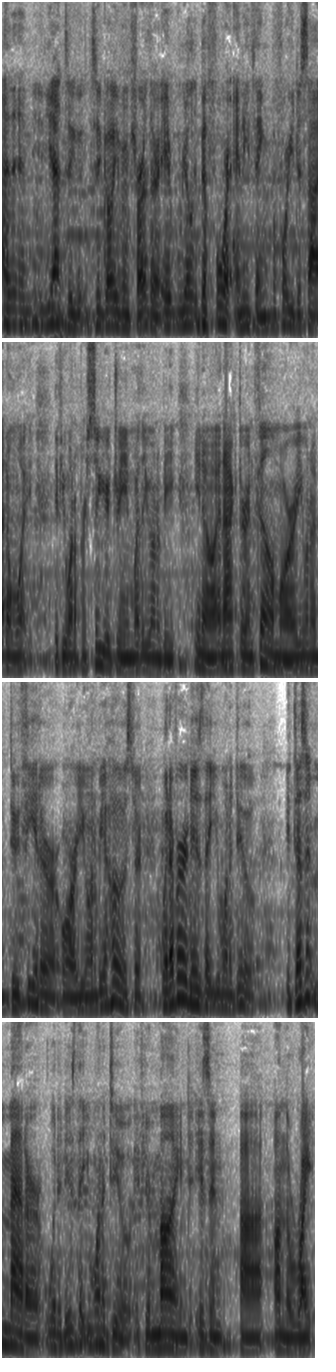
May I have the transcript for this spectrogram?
And, and yeah, to, to go even further, it really before anything, before you decide on what if you want to pursue your dream, whether you want to be you know an actor in film or you want to do theater or you want to be a host or whatever it is that you want to do, it doesn't matter what it is that you want to do if your mind isn't uh, on the right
